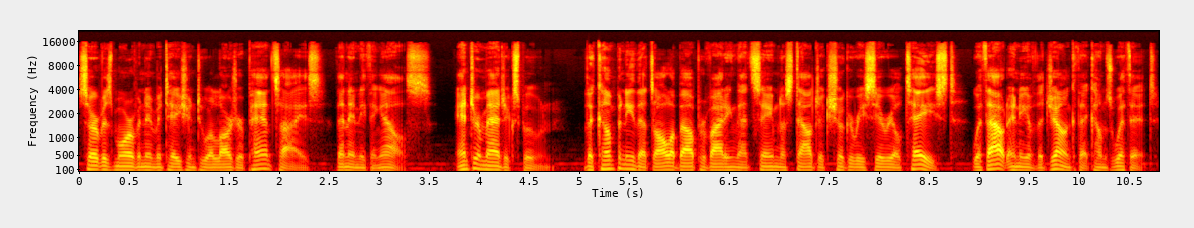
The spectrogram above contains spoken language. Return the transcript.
serve as more of an invitation to a larger pant size than anything else. Enter Magic Spoon, the company that's all about providing that same nostalgic sugary cereal taste without any of the junk that comes with it.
